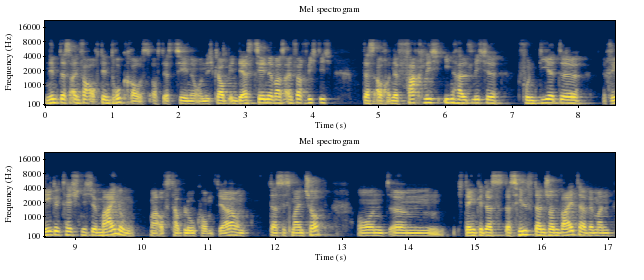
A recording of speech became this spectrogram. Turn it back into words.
nimmt das einfach auch den Druck raus aus der Szene. Und ich glaube, in der Szene war es einfach wichtig, dass auch eine fachlich, inhaltliche, fundierte, regeltechnische Meinung mal aufs Tableau kommt. Ja, und das ist mein Job. Und ähm, ich denke, dass das hilft dann schon weiter, wenn man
